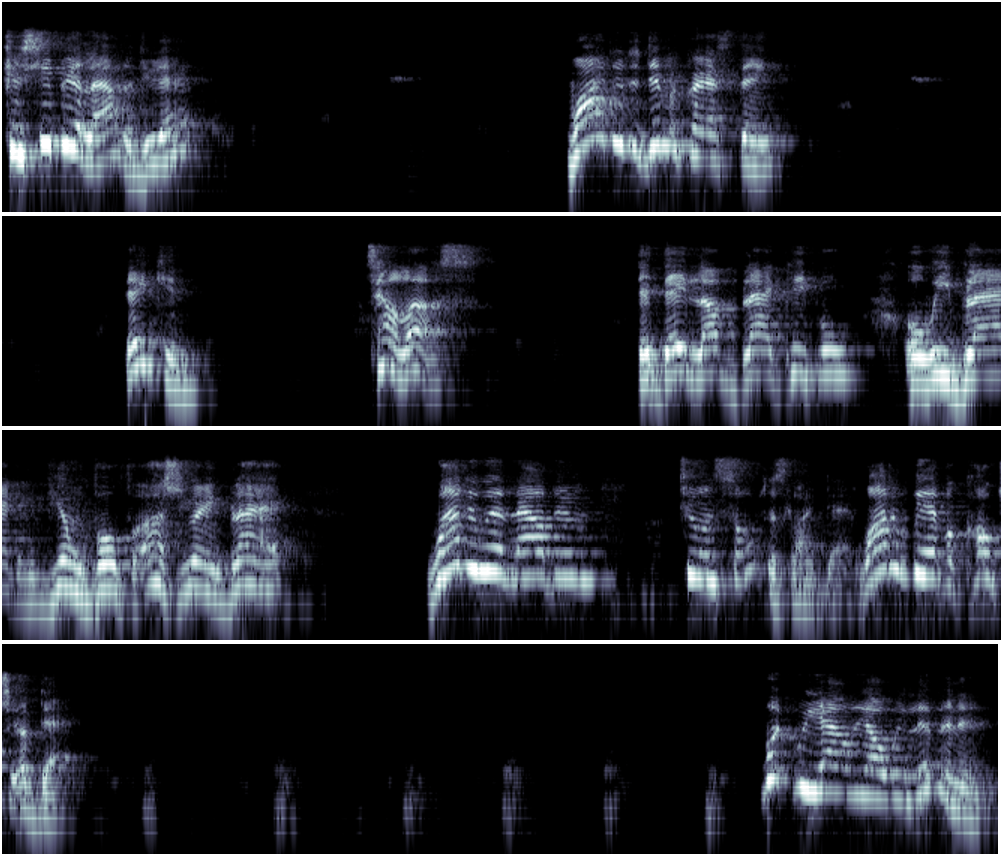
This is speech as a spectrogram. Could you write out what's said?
Can she be allowed to do that? Why do the Democrats think they can tell us that they love black people or we black and if you don't vote for us, you ain't black? Why do we allow them to insult us like that? Why do we have a culture of that? What reality are we living in?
